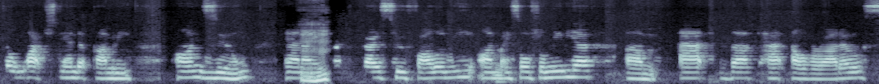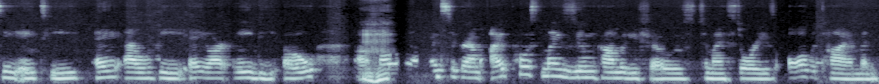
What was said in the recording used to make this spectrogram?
still watch stand up comedy on Zoom. And I Mhm. encourage you guys to follow me on my social media um, at the Cat Alvarado, C A T A L V A R A D O. Uh, Mhm. Follow me on Instagram. I post my Zoom comedy shows to my stories all the time, and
